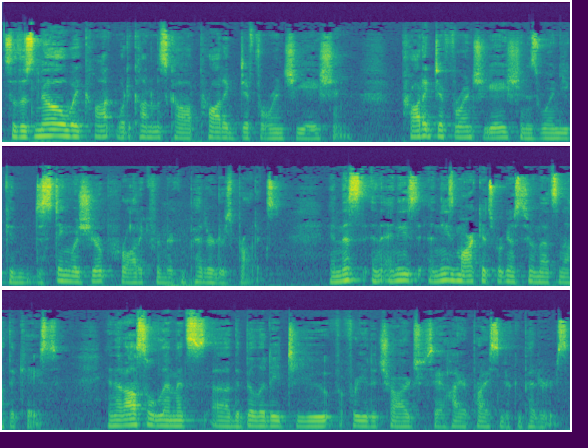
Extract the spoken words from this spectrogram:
So there's no way what economists call product differentiation. Product differentiation is when you can distinguish your product from your competitors' products. In this, in, in these, in these markets, we're going to assume that's not the case and that also limits uh, the ability to you for you to charge, say, a higher price than your competitors.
